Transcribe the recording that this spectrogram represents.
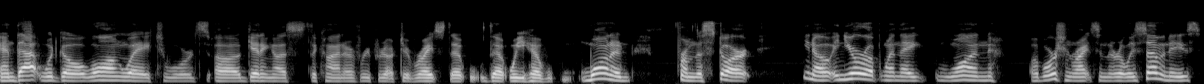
And that would go a long way towards uh, getting us the kind of reproductive rights that that we have wanted from the start you know, in Europe, when they won abortion rights in the early 70s,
